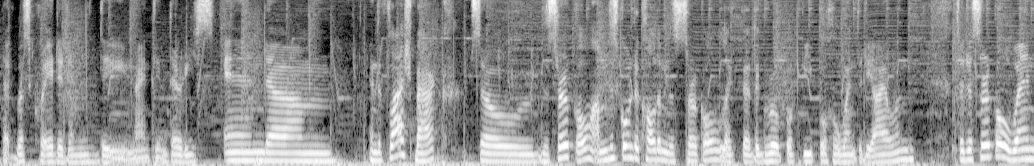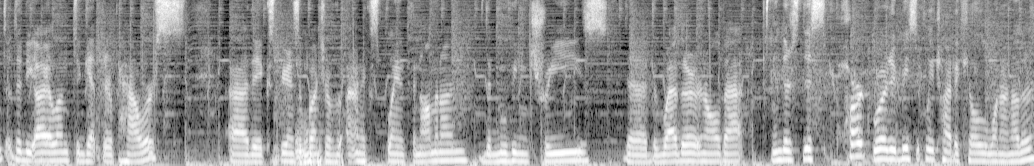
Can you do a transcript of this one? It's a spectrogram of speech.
that was created in the 1930s. And um, in the flashback, so the circle, I'm just going to call them the circle, like the, the group of people who went to the island. So the circle went to the island to get their powers. Uh, they experienced a bunch of unexplained phenomenon, the moving trees, the the weather, and all that. And there's this part where they basically try to kill one another,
